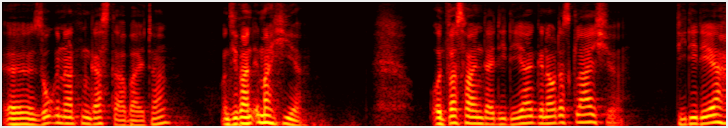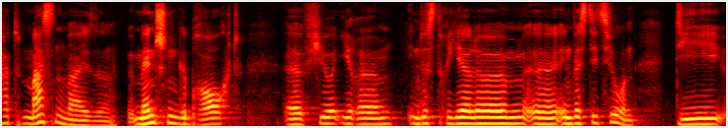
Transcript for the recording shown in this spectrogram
äh, sogenannten Gastarbeiter. Und sie waren immer hier. Und was war in der DDR? Genau das Gleiche. Die DDR hat massenweise Menschen gebraucht äh, für ihre industrielle äh, Investition. Die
